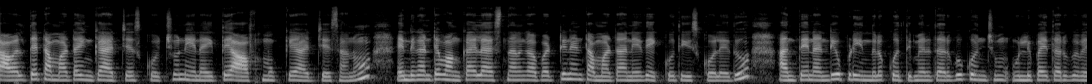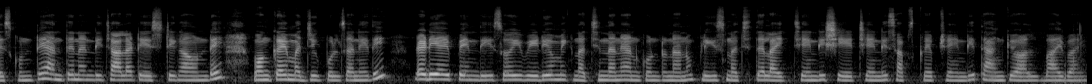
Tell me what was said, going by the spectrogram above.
కావాలితే టమాటా ఇంకా యాడ్ చేసుకోవచ్చు. నేనైతే హాఫ్ ముక్కే యాడ్ చేశాను. ఎందుకంటే వంకాయలు వేస్తున్నాను కాబట్టి నేను టమాటా అనేది అనేది ఎక్కువ తీసుకోలేదు. అంతేనండి ఇప్పుడు ఇందులో కొత్తిమీర తరుగు కొంచెం ఉల్లిపాయ తరుగు వేసుకుంటే అంతేనండి చాలా టేస్టీగా ఉండే వంకాయ మజ్జిగ పులుసు అనేది రెడీ అయిపోయింది. సో ఈ వీడియో మీకు నచ్చిందని అనుకుంటున్నాను. ప్లీజ్ నచ్చితే లైక్ చేయండి షేర్ చేయండి సబ్స్క్రైబ్ చేయండి. Thank you all. Bye bye.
